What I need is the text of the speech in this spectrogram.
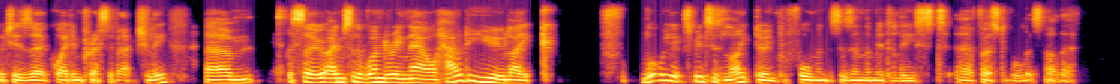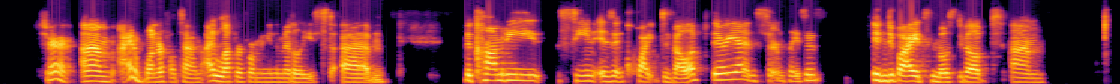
which is uh, quite impressive actually. Um, so I'm sort of wondering now, how do you like? What were your experiences like doing performances in the Middle East? Uh, first of all, let's start there. Sure, um, I had a wonderful time. I love performing in the Middle East. Um, the comedy scene isn't quite developed there yet in certain places. In Dubai, it's the most developed. Um,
